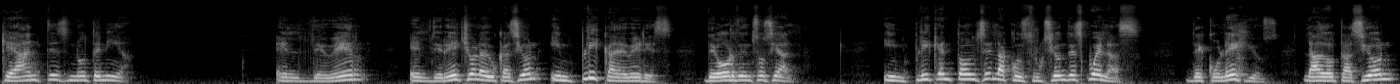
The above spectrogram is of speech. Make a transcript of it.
que antes no tenía. El deber, el derecho a la educación implica deberes de orden social. Implica entonces la construcción de escuelas, de colegios, la dotación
